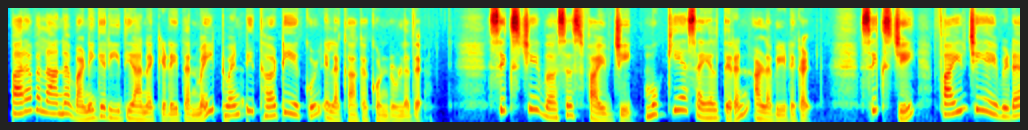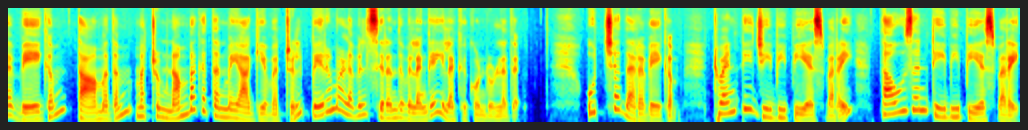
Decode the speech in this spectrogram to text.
பரவலான வணிக ரீதியான கிடைத்தன்மை டுவெண்ட்டி தேர்ட்டியுக்குள் இலக்காக கொண்டுள்ளது. Six G versus five G முக்கிய செயல்திறன் அளவீடுகள். சிக்ஸ் ஜி ஃபைவ் ஜியை விட வேகம் தாமதம் மற்றும் நம்பகத்தன்மை ஆகியவற்றில் பெருமளவில் சிறந்து விளங்க இலக்கு கொண்டுள்ளது. உச்ச தரவேகம் டுவெண்ட்டி ஜிபிபிஎஸ் வரை தௌசண்ட் டிபிபிஎஸ் வரை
